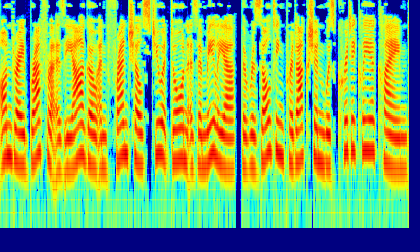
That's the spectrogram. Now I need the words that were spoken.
Andre Braugher as Iago and Franchelle Stewart Dorn as Amelia, the resulting production was critically acclaimed.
